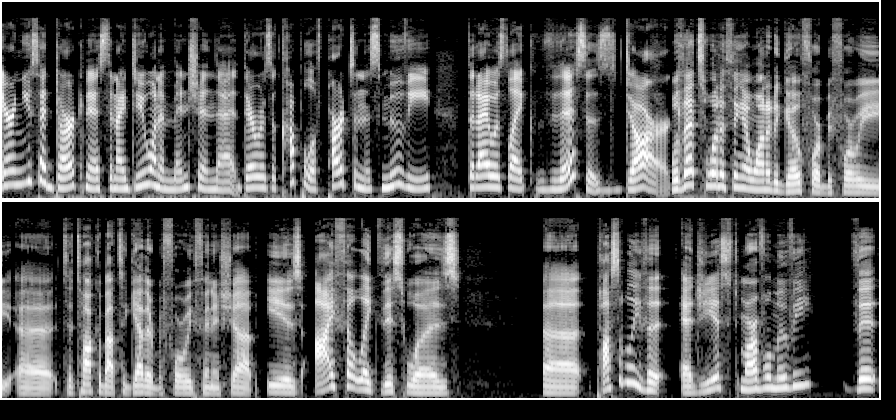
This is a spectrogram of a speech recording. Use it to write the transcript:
Aaron, you said darkness, and I do want to mention that there was a couple of parts in this movie that I was like, this is dark. Well, that's one thing I wanted to go for before we uh, to talk about together before we finish up. Is I felt like this was uh, possibly the edgiest Marvel movie that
